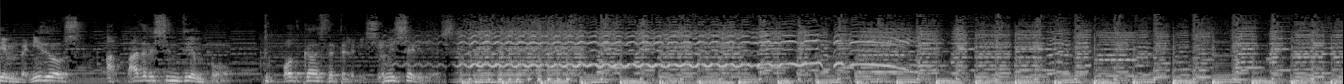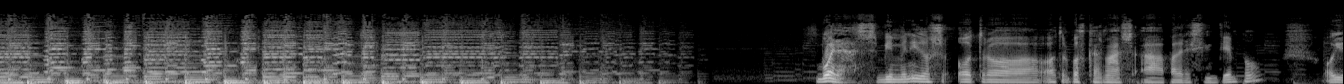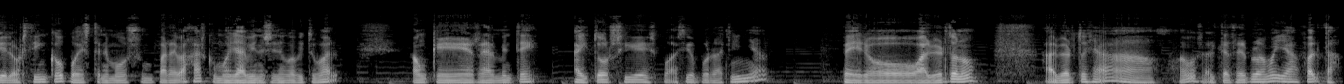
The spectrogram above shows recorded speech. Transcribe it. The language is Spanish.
Bienvenidos a Padres sin Tiempo, tu podcast de televisión y series. Buenas, bienvenidos otro otro podcast más a Padres sin Tiempo. Hoy de los cinco, pues tenemos un par de bajas, como ya viene siendo habitual, aunque realmente Aitor sí es, ha sido por la niña, pero Alberto no. Alberto ya, vamos, al tercer programa ya falta.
